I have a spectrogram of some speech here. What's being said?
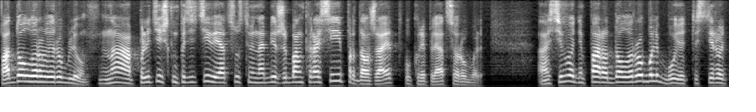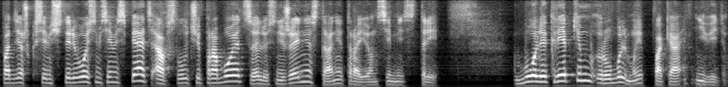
По доллару и рублю. На политическом позитиве и отсутствии на бирже Банка России продолжает укрепляться рубль. А сегодня пара доллар-рубль будет тестировать поддержку 74.875, а в случае пробоя целью снижения станет район 73. Более крепким рубль мы пока не видим.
